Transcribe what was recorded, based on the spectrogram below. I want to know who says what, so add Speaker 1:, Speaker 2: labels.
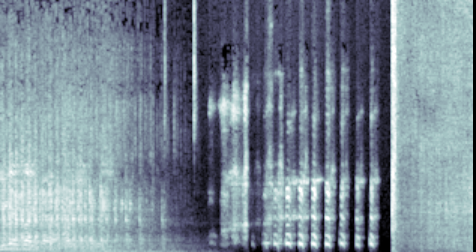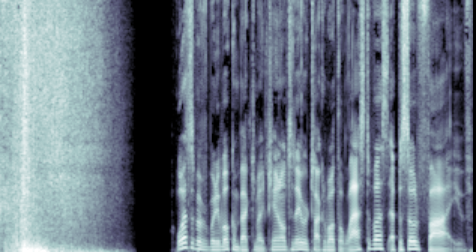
Speaker 1: You guys like uh?
Speaker 2: What's up, everybody? Welcome back to my channel. Today we're talking about The Last of Us, Episode 5.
